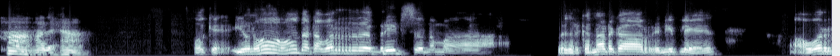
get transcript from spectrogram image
ಹಾ ಅದೇ ಹಾ. Okay you know that our breeds ನಮ್ಮ weather Karnataka are any place our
